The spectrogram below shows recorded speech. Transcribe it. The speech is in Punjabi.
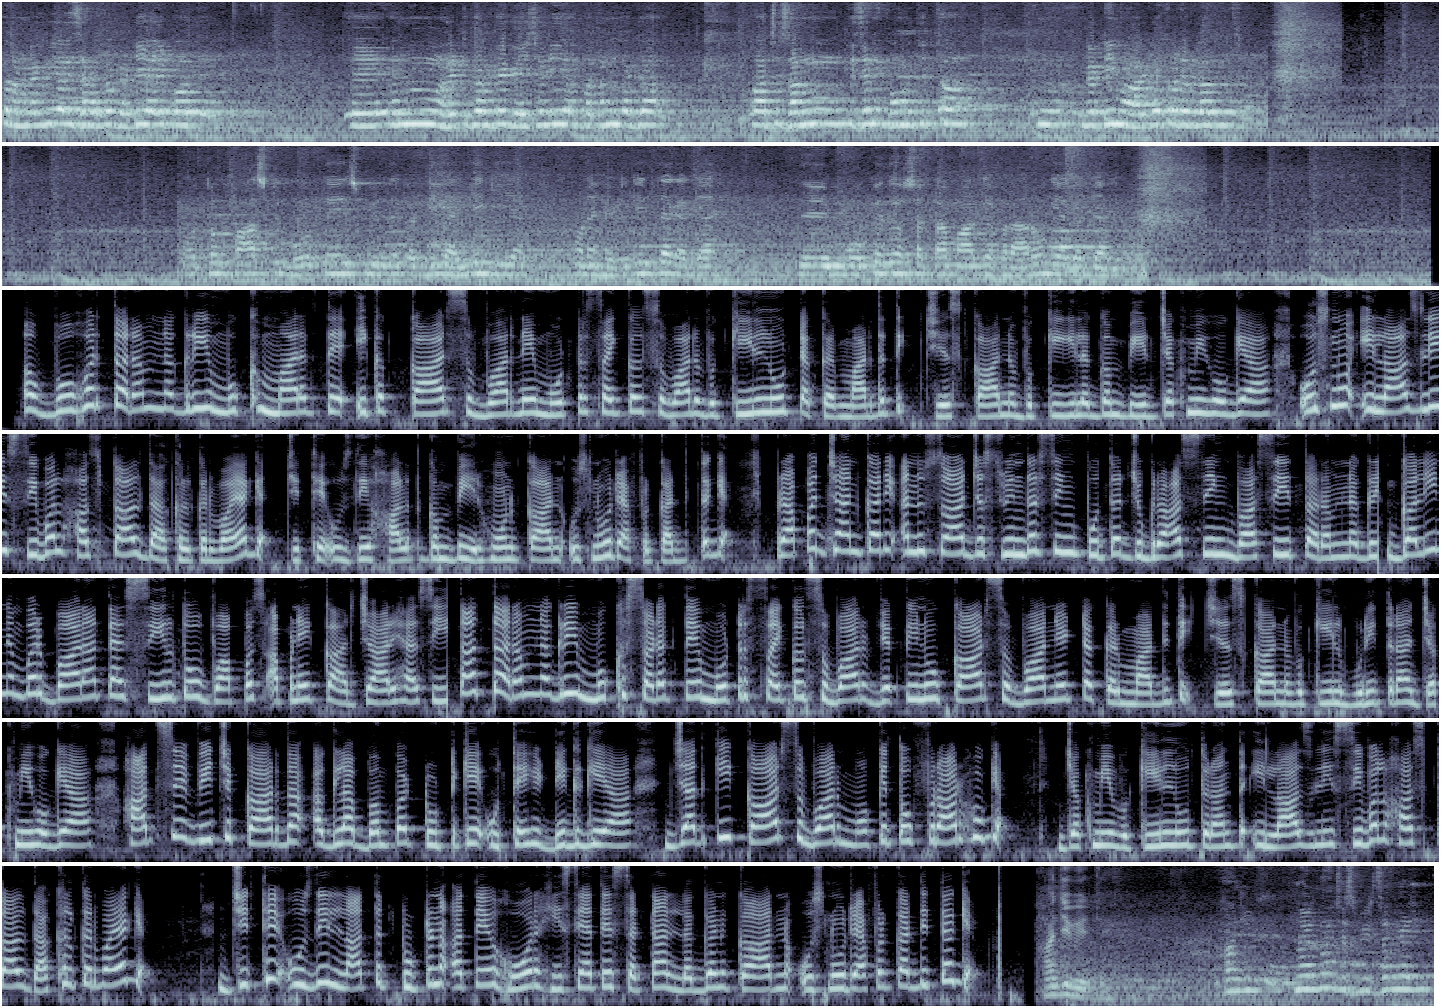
ਧਰਮਨਗਰੀ ਵਾਲੀ ਸਾਈਡ ਤੋਂ ਗੱਡੀ ਆਈ ਬਹੁਤ ਤੇ। ਇਹਨੂੰ ਹਿੱਟ ਕਰਕੇ ਗਈ ਚਲੀ ਆ ਪਤਾ ਨਹੀਂ ਲੱਗਾ। ਅੱਜ ਸਾਨੂੰ ਕਿਸੇ ਨੇ ਫੋਨ ਕੀਤਾ, ਗੱਡੀ ਮਾਰ ਕੇ ਤੁਹਾਡੇ ਬ੍ਰਦਰ ਉੱਥੋਂ ਫਾਸਟ ਬਹੁਤ ਤੇਜ਼ ਸਪੀਡ ਤੇ ਗੱਡੀ ਆਈ ਹੈਗੀ ਹੈ ਉਹਨੇ ਹਿੱਟ ਕੀਤਾ ਹੈਗਾ ਹੈ ਤੇ ਮੌਕੇ ਤੇ ਉਹ ਸੱਟਾ ਮਾਰ ਕੇ ਫਰਾਰ ਹੋ ਗਿਆ ਗੱਜਾ ਅਬੋਹਰ ਧਰਮ ਨਗਰੀ ਮੁੱਖ ਮਾਰਗ ਤੇ ਇੱਕ ਕਾਰ ਸਵਾਰ ਨੇ ਮੋਟਰਸਾਈਕਲ ਸਵਾਰ ਵਕੀਲ ਨੂੰ ਟੱਕਰ ਮਾਰ ਦਿੱਤੀ, ਜਿਸ ਕਾਰਨ ਵਕੀਲ ਗੰਭੀਰ ਜ਼ਖਮੀ ਹੋ ਗਿਆ। ਉਸ ਨੂੰ ਇਲਾਜ ਲਈ ਸਿਵਲ ਹਸਪਤਾਲ ਦਾਖਲ ਕਰਵਾਇਆ ਗਿਆ, ਜਿੱਥੇ ਉਸ ਦੀ ਹਾਲਤ ਗੰਭੀਰ ਹੋਣ ਕਾਰਨ ਉਸ ਨੂੰ ਰੈਫਰ ਕਰ ਦਿੱਤਾ ਗਿਆ। ਪ੍ਰਾਪਤ ਜਾਣਕਾਰੀ ਅਨੁਸਾਰ ਜਸਵਿੰਦਰ ਸਿੰਘ, ਪੁੱਤਰ ਜੁਗਰਾਜ ਸਿੰਘ ਵਾਸੀ ਧਰਮ ਨਗਰੀ ਗਲੀ ਨੰਬਰ 12 ਤਹਿਸੀਲ ਤੋਂ ਵਾਪਸ ਆਪਣੇ ਘਰ ਜਾ ਰਿਹਾ ਸੀ। ਤਾਂ ਧਰਮ ਨਗਰੀ ਮੁੱਖ ਸੜਕ ਤੇ ਮੋਟਰਸਾਈਕਲ ਸਵਾਰ ਵਿਅਕਤੀ ਨੂੰ ਕਾਰ ਸਵਾਰ ਨੇ ਟੱਕਰ ਮਾਰ ਦਿੱਤੀ ਜਿਸ ਕਾਰਨ ਵਕੀਲ ਬੁਰੀ ਤਰ੍ਹਾਂ ਜ਼ਖਮੀ ਹੋ ਗਿਆ। ਹਾਦਸੇ ਵਿੱਚ ਕਾਰ ਦਾ ਅਗਲਾ ਬੰਪਰ ਟੁੱਟ ਕੇ ਉੱਥੇ ਹੀ ਡਿੱਗ ਗਿਆ ਜਦਕਿ ਕਾਰ ਸਵਾਰ ਮੌਕੇ ਤੋਂ ਫਰਾਰ ਹੋ ਗਿਆ। ਜ਼ਖਮੀ ਵਕੀਲ ਨੂੰ ਤੁਰੰਤ ਇਲਾਜ ਲਈ ਸਿਵਲ ਹਸਪਤਾਲ ਦਾਖਲ ਕਰਵਾਇਆ ਗਿਆ ਜਿੱਥੇ ਉਸ ਦੀ ਲੱਤ ਟੁੱਟਣ ਅਤੇ ਹੋਰ ਹਿੱਸਿਆਂ ਤੇ ਸੱਟਾਂ ਲੱਗਣ ਕਾਰਨ ਉਸ ਨੂੰ ਰੈਫਰ ਕਰ ਦਿੱਤਾ ਗਿਆ। ਹਾਂਜੀ ਵੀਰ ਜੀ। ਹਾਂਜੀ ਮੇਰਾ ਨਾਮ ਜਸਵੀਰ ਸਿੰਘ ਹੈ ਜੀ।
